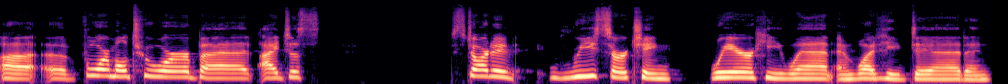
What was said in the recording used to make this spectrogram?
a formal tour, but I just started researching where he went and what he did. And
